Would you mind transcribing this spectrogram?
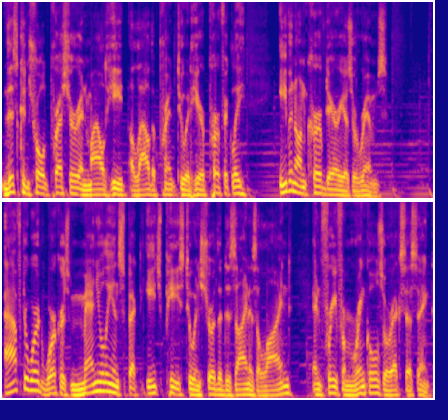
This controlled pressure and mild heat allow the print to adhere perfectly, even on curved areas or rims. Afterward, workers manually inspect each piece to ensure the design is aligned and free from wrinkles or excess ink.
